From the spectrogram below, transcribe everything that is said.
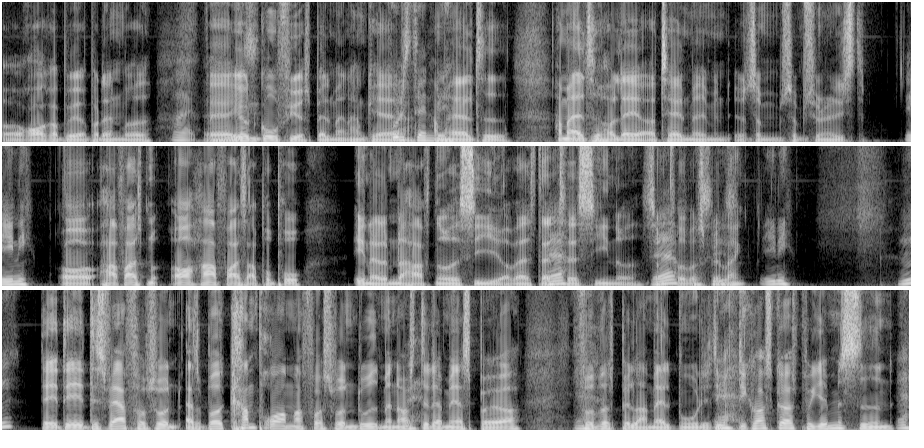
rockerbøger på den måde. Nej, Øh, jo en god fyr, Spelman. Ham, kan, ham har altid, ham har altid holdt af at tale med som, som journalist. Enig. Og har, faktisk, og har faktisk, apropos, en af dem, der har haft noget at sige, og været i stand Ja. til at sige noget som ja, fodboldspiller. Ikke? præcis. Enig. Det, det er desværre forsvundet, altså både kampprogrammer er forsvundet ud, men også Ja. det der med at spørge Ja. fodboldspillere om alt muligt. Det, Ja. det kan også gøres på hjemmesiden. Ja.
